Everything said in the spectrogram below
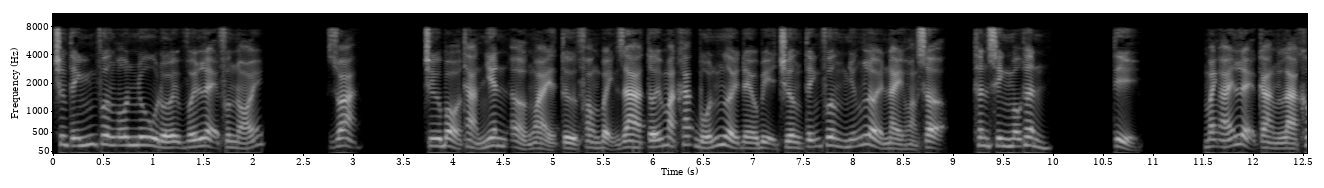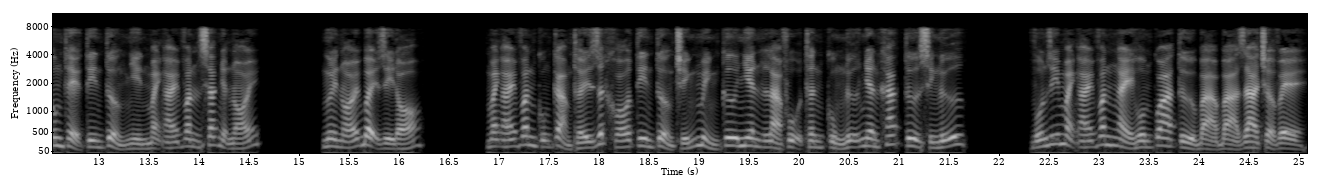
Trương Tĩnh Phương ôn nhu đối với Lệ Phương nói. doạ. Trừ bỏ thản nhiên ở ngoài từ phòng bệnh ra tới mặt khác bốn người đều bị Trương Tĩnh Phương những lời này hoảng sợ, thân sinh mẫu thân. Tỷ. Mạnh ái lệ càng là không thể tin tưởng nhìn mạnh ái văn xác nhận nói. Ngươi nói bậy gì đó. Mạnh ái văn cũng cảm thấy rất khó tin tưởng chính mình cư nhiên là phụ thân cùng nữ nhân khác tư sinh nữ. Vốn dĩ mạnh ái văn ngày hôm qua từ bà bà ra trở về,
